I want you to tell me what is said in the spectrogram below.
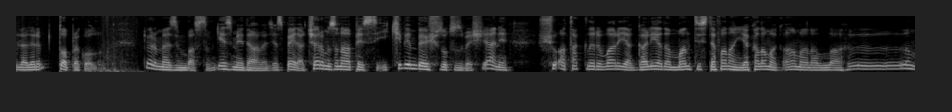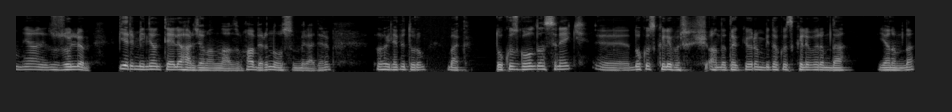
Biraderim toprak oldum. Görünmezliğimi bastım. Gezmeye devam edeceğiz. Beyler çarımızın AP'si 2535. Yani Şu atakları var ya Galia'da Mantis'te falan yakalamak aman Allah'ım yani zulüm. 1 milyon TL harcaman lazım. Haberin olsun biraderim. Öyle bir durum. Bak 9 Golden Snake, e, 9 Cleaver. Şu anda takıyorum. Bir 9 Cleaver'ım da yanımda.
